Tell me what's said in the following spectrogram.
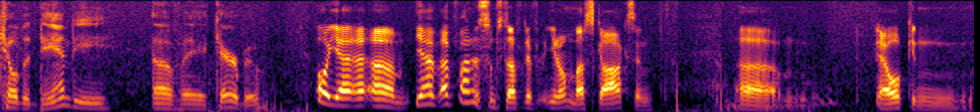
killed a dandy of a caribou. oh yeah uh, um, yeah I've, I've found some stuff different you know muskox and um, elk and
